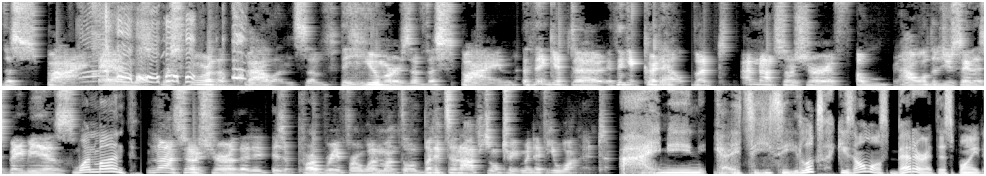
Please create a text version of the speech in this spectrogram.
the spine and restore the balance of the humors of the spine, I think it. Uh, I think it could help. But I'm not so sure if. Oh, how old did you say this baby is? One month. I'm not so sure that it is appropriate for a one month old, but it's an optional treatment if you want it. I mean, it's he's, he looks like he's almost better at this point.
